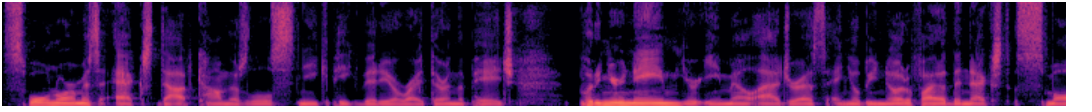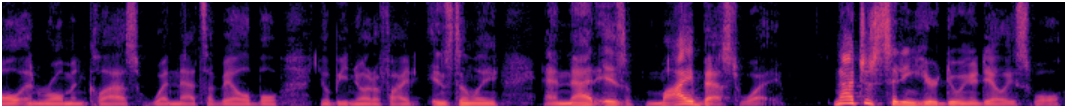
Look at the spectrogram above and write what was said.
swolenormousx.com. There's a little sneak peek video right there on the page. Put in your name, your email address, and you'll be notified of the next small enrollment class when that's available. You'll be notified instantly. And that is my best way, not just sitting here doing a daily swole,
